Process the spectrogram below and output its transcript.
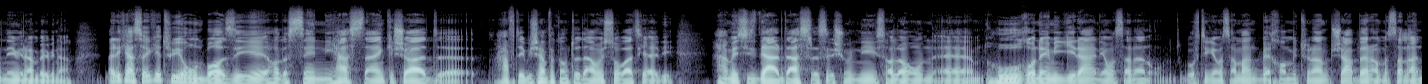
نمیرم- ببینم. ولی کسایی که توی اون بازی حالا سنی هستن که شاید هفته پیش هم فکر کنم تو دماش صحبت کردی همه چیز در دسترسشون نیست. حالا اون حقوق رو نمی‌گیرن یا مثلا گفتی که مثلا من بخوام می‌تونم شب برم مثلا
